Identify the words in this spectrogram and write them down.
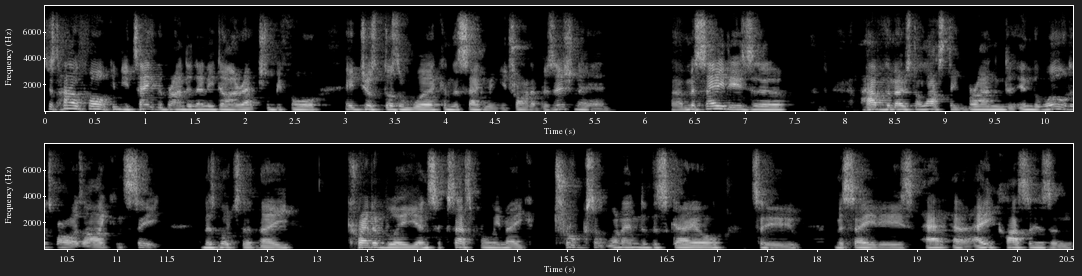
just how far can you take the brand in any direction before it just doesn't work in the segment you're trying to position it in? Uh, Mercedes uh, have the most elastic brand in the world, as far as I can see, and as much that they credibly and successfully make trucks at one end of the scale to Mercedes A classes and,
